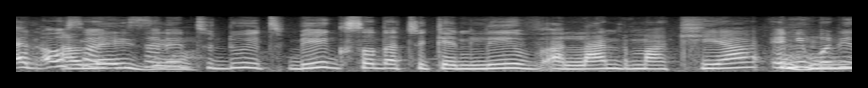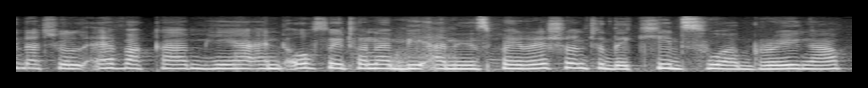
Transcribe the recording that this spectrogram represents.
And also I amazing. decided to do it big so that you can leave a landmark here. Anybody Mm-hmm. that will ever come here and also it wanna be an inspiration to the kids who are growing up.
